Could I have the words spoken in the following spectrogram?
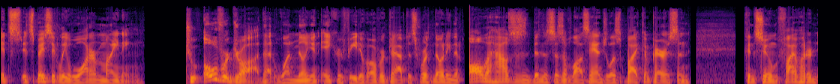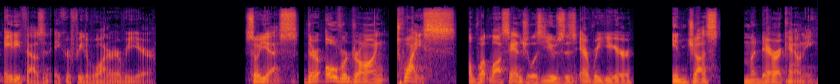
It's, it's basically water mining. To overdraw that 1 million acre feet of overdraft, it's worth noting that all the houses and businesses of Los Angeles, by comparison, consume 580,000 acre feet of water every year. So, yes, they're overdrawing twice of what Los Angeles uses every year in just Madera County.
